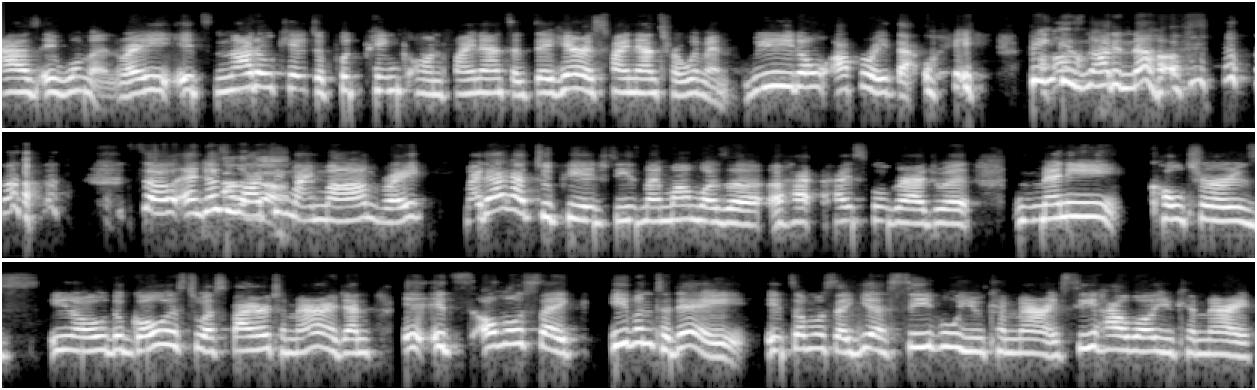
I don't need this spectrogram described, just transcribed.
as a woman, right? It's not okay to put pink on finance and say, here is finance for women. We don't operate that way. pink uh-huh. is not enough. so, and just watching my mom, right? My dad had two PhDs. My mom was a, a high school graduate. Many cultures, you know, the goal is to aspire to marriage. And it, it's almost like, even today, it's almost like, yes, see who you can marry, see how well you can marry.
